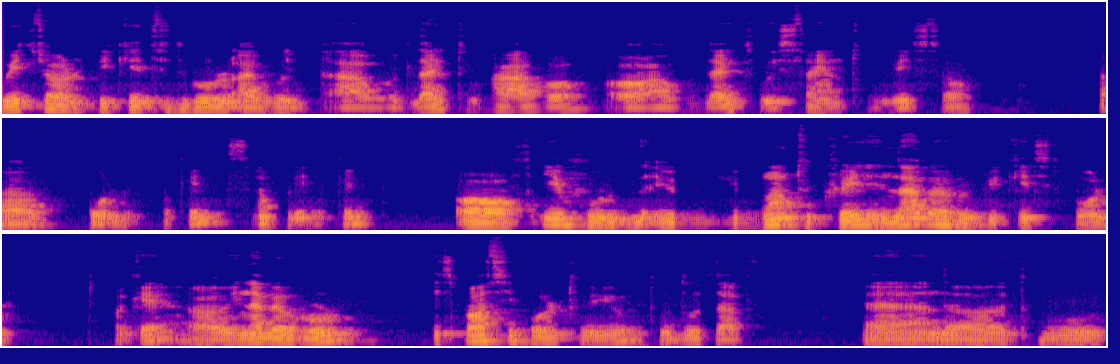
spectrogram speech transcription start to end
which replicated rule I would I would like to have uh, or I would like to assign to this uh, pool. Okay, simply okay of if you, want to create another replicated pool, okay, or another rule, it's possible to you to do that. And uh, to,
